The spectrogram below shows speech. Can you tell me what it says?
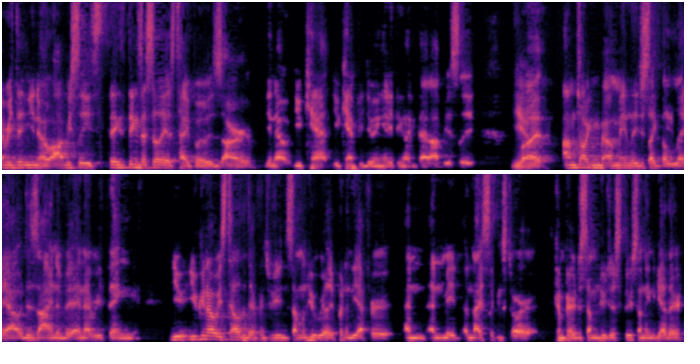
everything, you know, obviously things, things as silly as typos are, you know, you can't you can't be doing anything like that, obviously. Yeah. But I'm talking about mainly just like the layout, design of it, and everything. You you can always tell the difference between someone who really put in the effort and and made a nice looking store compared to someone who just threw something together.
